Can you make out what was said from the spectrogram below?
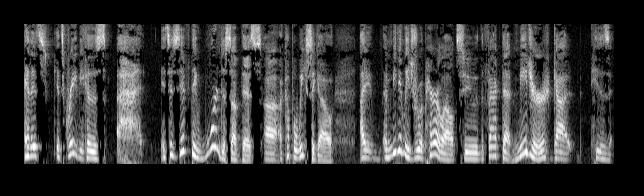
and it's it's great because uh, it's as if they warned us of this uh, a couple weeks ago. I immediately drew a parallel to the fact that Major got his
